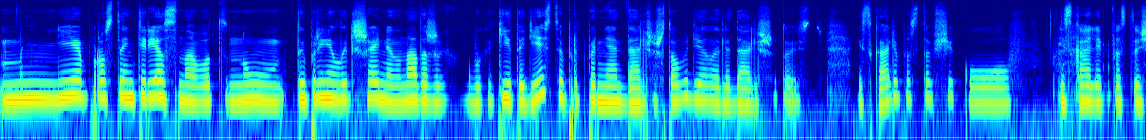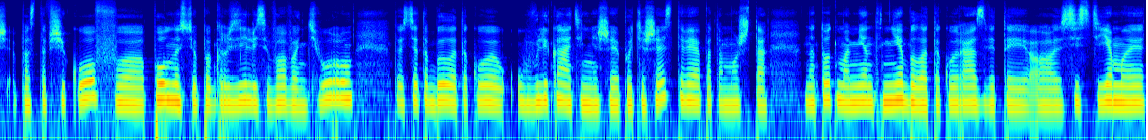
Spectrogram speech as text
мне просто интересно, вот, ну, ты принял решение, но надо же как бы какие-то действия предпринять дальше. Что вы делали дальше? То есть искали поставщиков, искали поставщиков, э, полностью погрузились в авантюру. То есть это было такое увлекательнейшее путешествие, потому что на тот момент не было такой развитой э, системы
